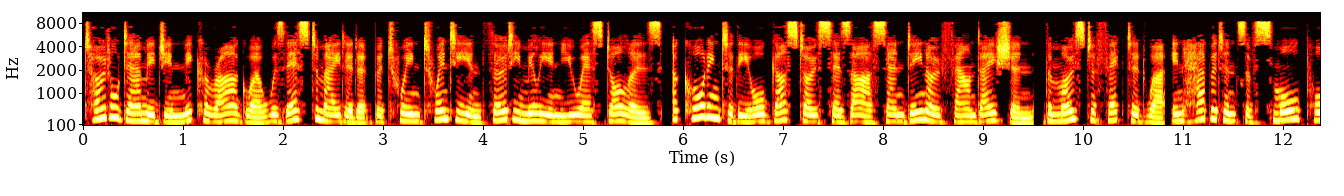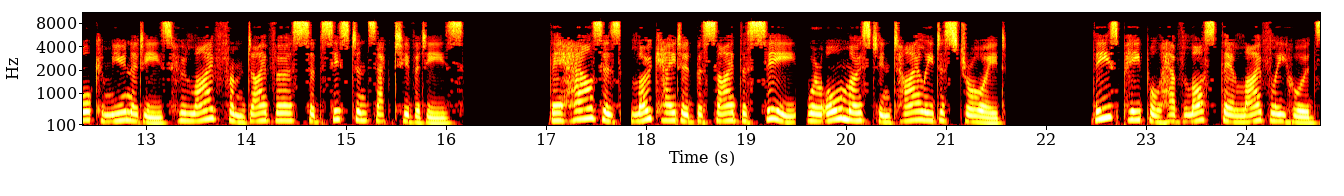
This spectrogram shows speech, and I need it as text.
Total damage in Nicaragua was estimated at between 20 and 30 million US dollars. According to the Augusto Cesar Sandino Foundation, the most affected were inhabitants of small poor communities who live from diverse subsistence activities. Their houses, located beside the sea, were almost entirely destroyed. These people have lost their livelihoods,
